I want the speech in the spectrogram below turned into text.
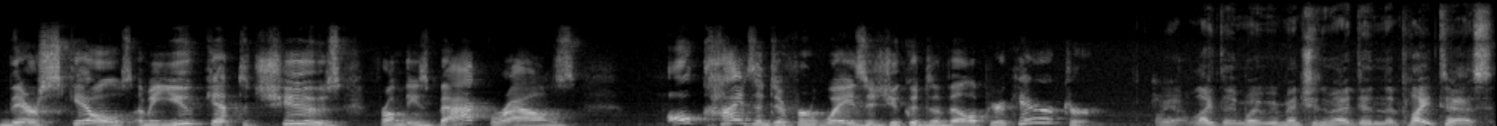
their skills. I mean, you get to choose from these backgrounds all kinds of different ways that you could develop your character. Oh yeah, like the, we mentioned I did in the playtest.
